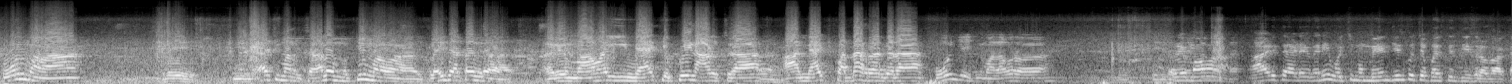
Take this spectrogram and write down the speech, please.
ఫోన్ మావా? రే ఈ మ్యాచ్ మనకు చాలా ముఖ్యం మావా. ఫ్లైట్ అట్టాదిరా అరే మామ ఈ మ్యాచ్ ఎప్పుడైనా ఆడొచ్చురా? ఆ. మ్యాచ్ రాదు కదా. ఫోన్ చేసింది మా ఎవరు రే మామ ఆడితే ఆడేవి కానీ వచ్చి ఏం తీసుకొచ్చే పరిస్థితి తీసుకురావాక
